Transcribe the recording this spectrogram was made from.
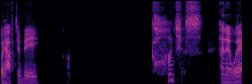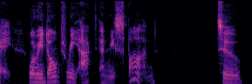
We have to be um, conscious in a way where we don't react and respond to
